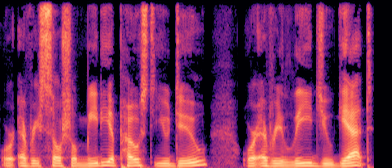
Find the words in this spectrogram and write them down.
or every social media post you do or every lead you get,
